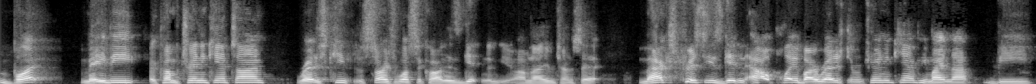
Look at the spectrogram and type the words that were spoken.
But maybe come training camp time, Reddish keeps starts what's it called? Is getting I'm not even trying to say it. Max Christie is getting outplayed by Reddish in training camp. He might not be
